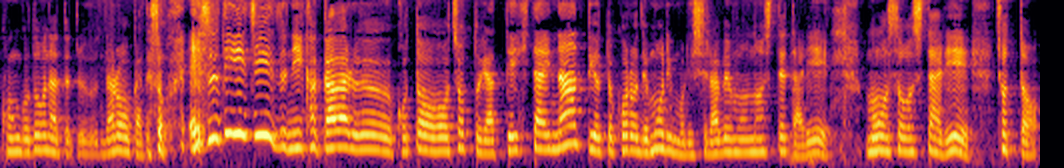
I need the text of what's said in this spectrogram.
今後どうなってるんだろうかって、そう、SDGs に関わることをちょっとやっていきたいなっていうところでもりもり調べ物してたり、妄想したり、ちょっと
